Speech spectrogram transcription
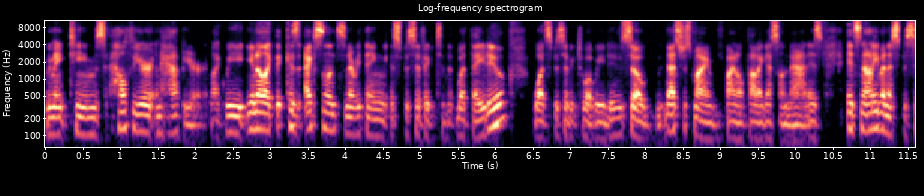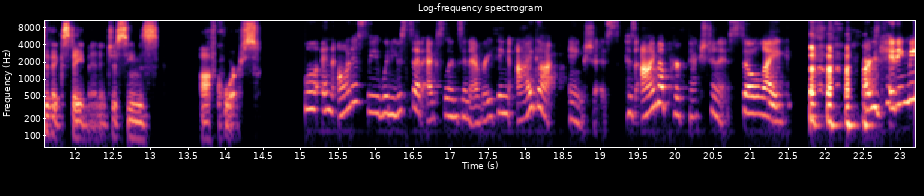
we make teams healthier and happier. Like we, you know, like because excellence and everything is specific to what they do, what's specific to what we do. So that's just my final thought, I guess, on that is it's not even a specific statement. It just seems off course. Well, and honestly, when you said excellence in everything, I got anxious because I'm a perfectionist. So, like, are you kidding me?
